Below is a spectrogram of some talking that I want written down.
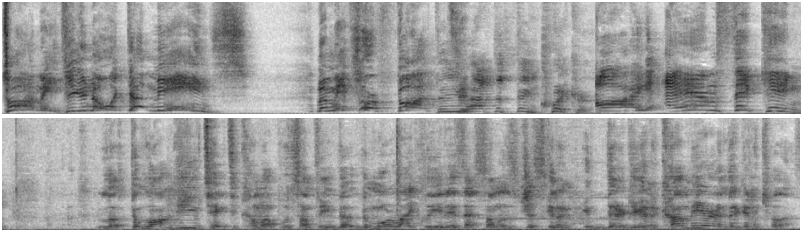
Tommy, do you know what that means? That means we're fucked! Then you have to think quicker. I am thinking! Look, the longer you take to come up with something, the, the more likely it is that someone's just gonna they're gonna come here and they're gonna kill us.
